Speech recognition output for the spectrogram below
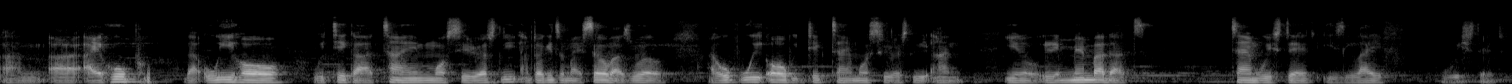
And uh, I hope that we all we take our time more seriously. I'm talking to myself as well. I hope we all will take time more seriously and you know remember that time wasted is life wasted.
